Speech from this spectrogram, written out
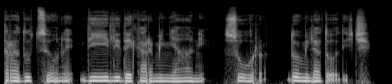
traduzione di Ilide Carmignani, Sur 2012.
